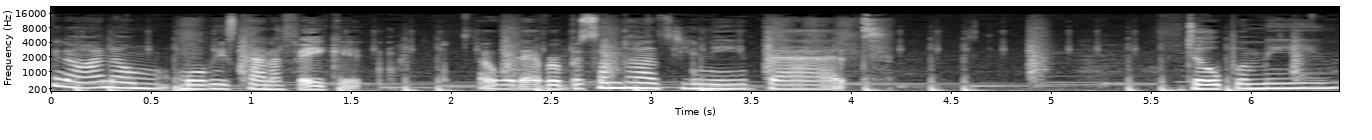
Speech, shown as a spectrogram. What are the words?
you know, I know movies kind of fake it or whatever, but sometimes you need that dopamine,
